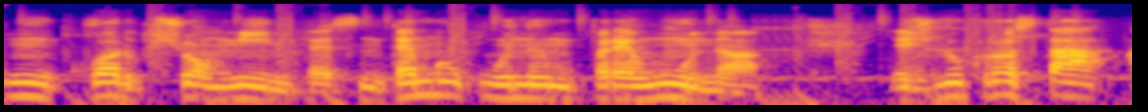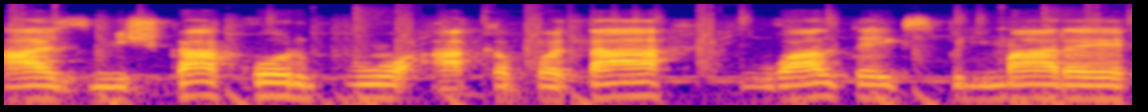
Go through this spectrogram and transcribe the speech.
un corp și o minte, suntem un împreună. Deci lucrul ăsta a mișca corpul, a căpăta o altă exprimare,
